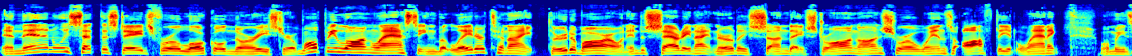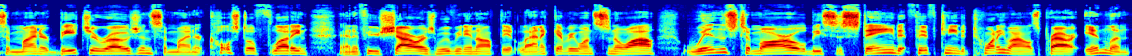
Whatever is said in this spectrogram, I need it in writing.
And then we set the stage for a local nor'easter. It won't be long lasting, but later tonight through tomorrow and into Saturday night and early Sunday, strong onshore winds off the Atlantic will mean some minor beach erosion, some minor coastal flooding, and a few showers moving in off the Atlantic every once in a while. Winds tomorrow will be sustained at 15 to 20 miles per hour inland,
